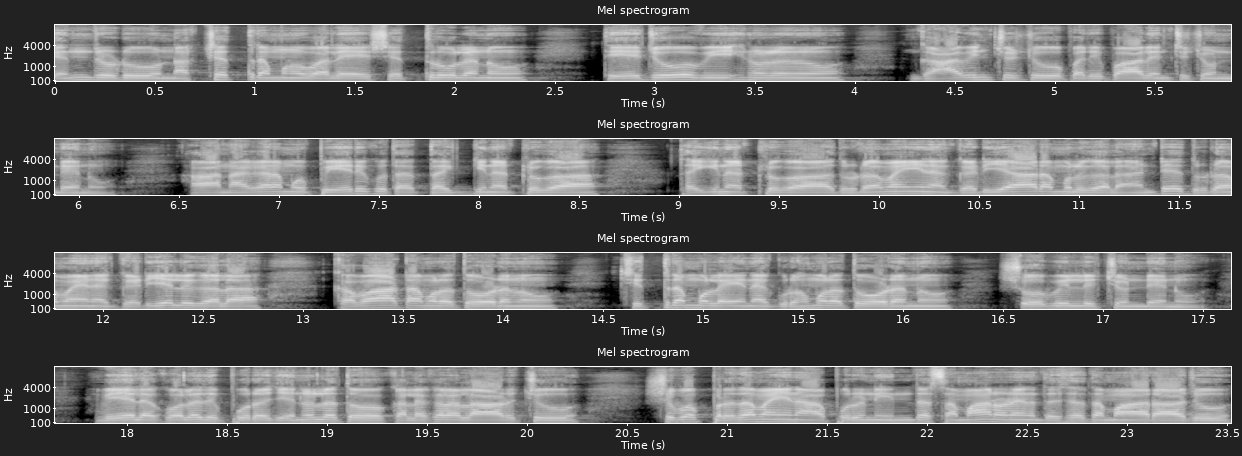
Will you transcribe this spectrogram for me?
చంద్రుడు నక్షత్రమును వలె శత్రువులను తేజోవీహీనులను గావించుచు పరిపాలించుచుండెను. ఆ నగరము పేరుకు త- తగ్గినట్లుగా తగినట్లుగా దృఢమైన గడియారములు గల అంటే దృఢమైన గడియలు గల కవాటములతోడను చిత్రములైన గృహములతోడను శోభిల్లుచుండెను. వేల కొలది పురజనులతో కలకలలాడుచు శుభప్రదమైన ఆ పురిని ఇంద సమానుడైన దశరథ మహారాజు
